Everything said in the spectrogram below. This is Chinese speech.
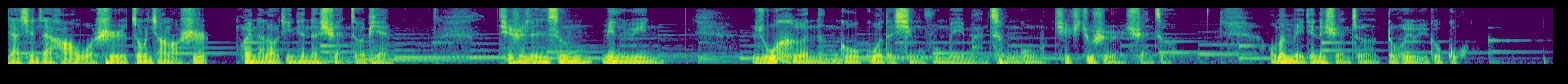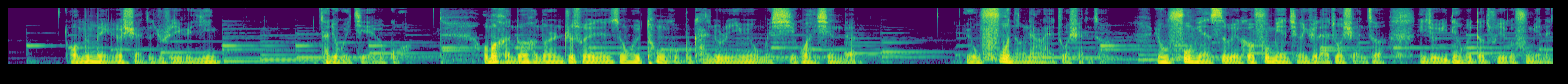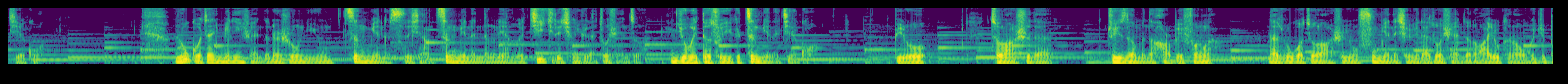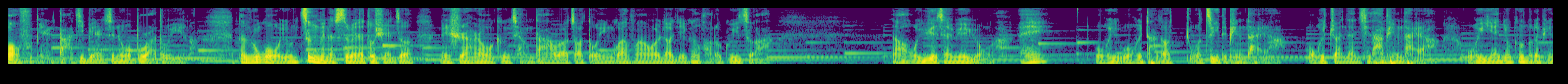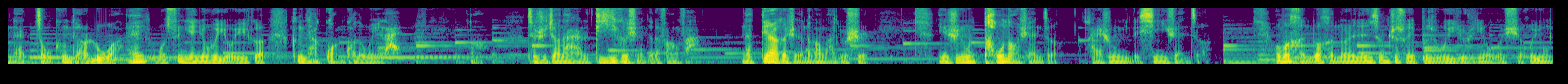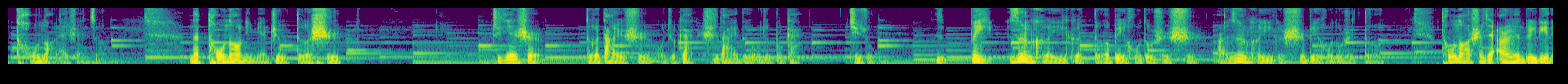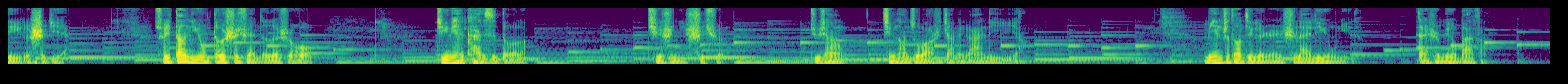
大家现在好，我是周文强老师，欢迎来到今天的选择篇。其实人生命运如何能够过得幸福美满成功，其实就是选择。我们每天的选择都会有一个果，我们每个选择就是一个因，它就会结一个果。我们很多很多人之所以人生会痛苦不堪，就是因为我们习惯性的用负能量来做选择。用负面思维和负面情绪来做选择，你就一定会得出一个负面的结果。如果在你面临选择的时候，你用正面的思想、正面的能量和积极的情绪来做选择，你就会得出一个正面的结果。比如，周老师的最热门的号被封了，那如果周老师用负面的情绪来做选择的话，有可能我会去报复别人、打击别人，甚至我不玩抖音了。那如果我用正面的思维来做选择，没事啊，让我更强大，我要找抖音官方，我要了解更好的规则啊。然后我越战越勇啊！哎，我会我会打造我自己的平台啊，我会转战其他平台啊，我会研究更多的平台，走更多的路啊！哎，我瞬间就会有一个更加广阔的未来，啊！这是教大家的第一个选择的方法。那第二个选择的方法就是，你是用头脑选择还是用你的心选择？我们很多很多人人生之所以不如意，就是因为我们学会用头脑来选择。那头脑里面只有得失这件事儿。得大于失，我就干；失大于得，我就不干。记住，背任何一个得背后都是失，而任何一个失背后都是得。头脑是在二元对立的一个世界，所以当你用得失选择的时候，今天看似得了，其实你失去了。就像经常周老师讲那个案例一样，明知道这个人是来利用你的，但是没有办法，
